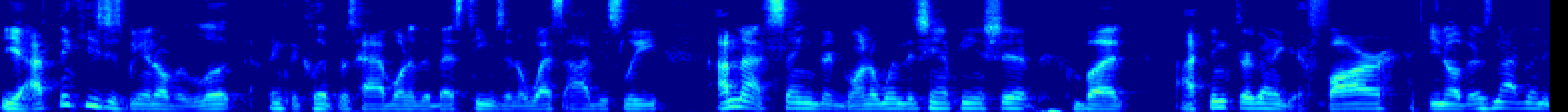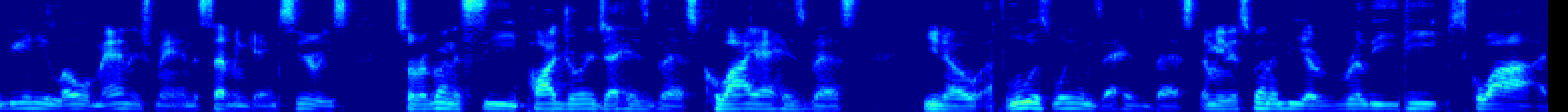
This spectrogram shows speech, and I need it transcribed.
yeah, I think he's just being overlooked. I think the Clippers have one of the best teams in the West, obviously. I'm not saying they're going to win the championship, but I think they're going to get far. You know, there's not going to be any load management in the seven game series. So we're going to see Paul George at his best, Kawhi at his best, you know, Lewis Williams at his best. I mean, it's going to be a really deep squad,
